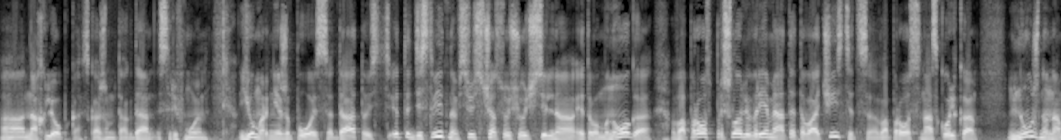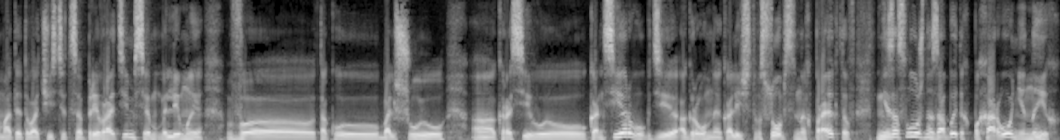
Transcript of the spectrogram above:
нахлебка, скажем так, да, с рифмуем. Юмор ниже пояса, да, то есть это действительно все сейчас очень-очень сильно этого много. Вопрос, пришло ли время от этого очиститься? Вопрос, насколько нужно нам от этого очиститься? Превратимся ли мы в такую большую а, красивую консерву, где огромное количество собственных проектов, незаслуженно забытых, похороненных,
